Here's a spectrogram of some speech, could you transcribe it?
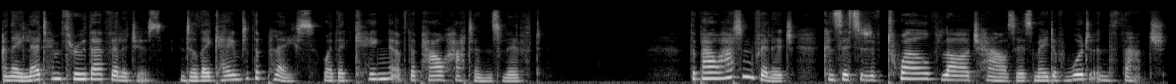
and they led him through their villages until they came to the place where the king of the Powhatans lived. The Powhatan village consisted of twelve large houses made of wood and thatch.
